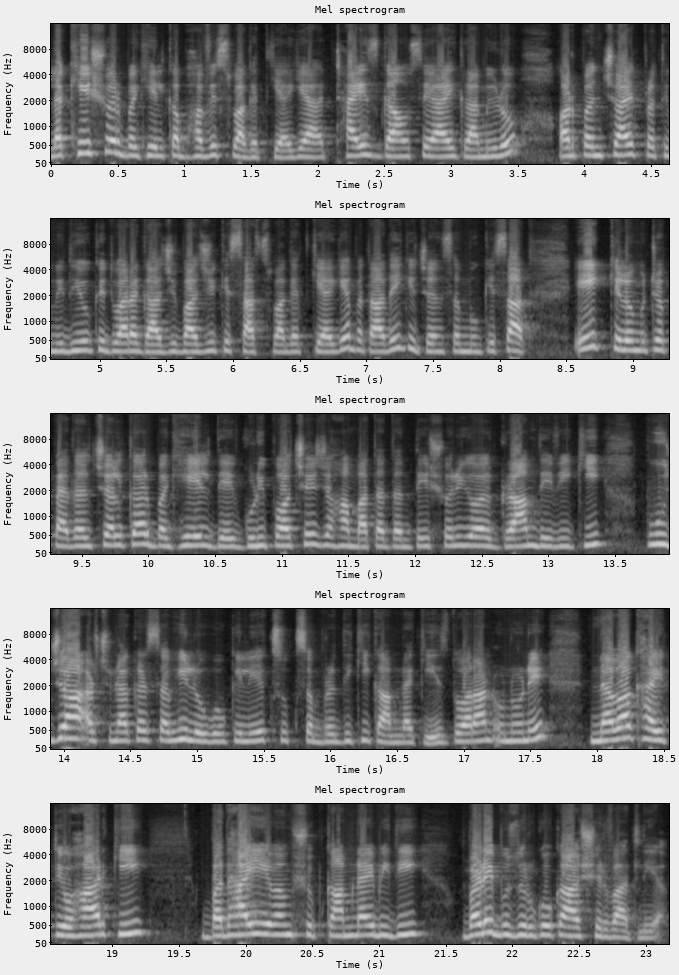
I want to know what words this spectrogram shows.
लखेश्वर बघेल का भव्य स्वागत किया गया। अट्ठाईस गाँव से आए ग्रामीणों और पंचायत प्रतिनिधियों के द्वारा गाजीबाजी के साथ स्वागत किया गया। बता दें कि जनसमूह के साथ एक किलोमीटर पैदल चलकर बघेल देवगुड़ी पहुँचे, जहाँ माता दंतेश्वरी और ग्राम देवी की पूजा अर्चना कर सभी लोगों के लिए सुख समृद्धि की कामना की। इस दौरान उन्होंने नवाखाई त्योहार की बधाई एवं शुभकामनाएँ भी दी। बड़े बुज़ुर्गों का आशीर्वाद लिया।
